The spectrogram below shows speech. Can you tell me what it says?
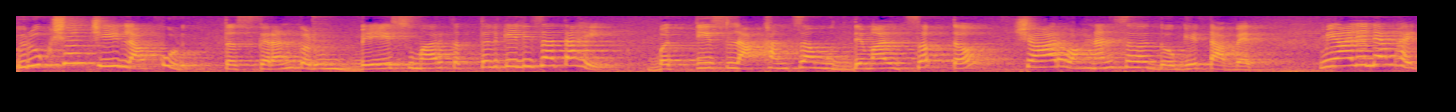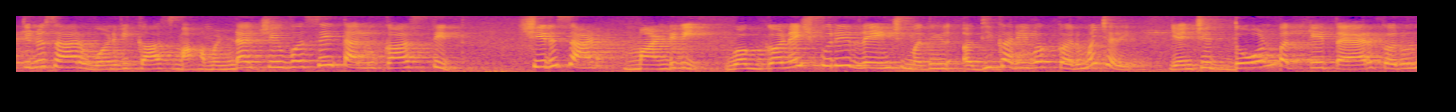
वृक्षांची लाकूड तस्करांकडून बेसुमार कत्तल केली जात आहे. बत्तीस लाखांचा मुद्देमाल जप्त चार वाहनांसह दोघे ताब्यात. मिळालेल्या माहितीनुसार वन विकास महामंडळाचे वसई तालुका स्थित शिरसाड मांडवी व गणेशपुरी रेंजमधील अधिकारी व कर्मचारी यांचे दोन पथके तयार करून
